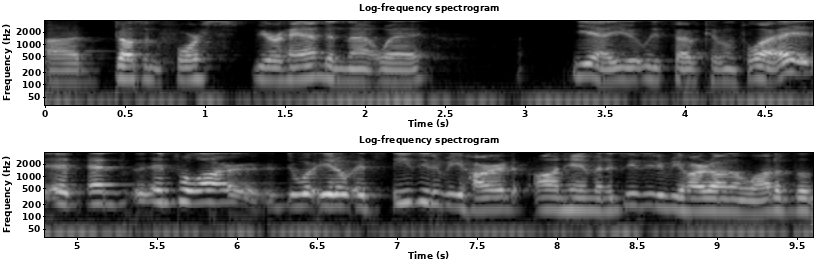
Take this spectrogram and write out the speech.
uh, doesn't force your hand in that way, yeah, you at least have Kevin Pillar, and, and and Pillar, you know, it's easy to be hard on him, and it's easy to be hard on a lot of the,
